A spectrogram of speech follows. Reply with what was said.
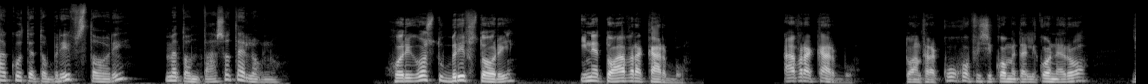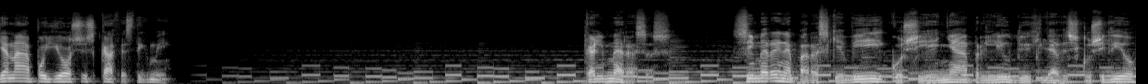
Ακούτε το Brief Story με τον Τάσο Τελόγλου. Χορηγός του Brief Story είναι το Avra Carbo. Avra Carbo, το ανθρακούχο φυσικό μεταλλικό νερό για να απογειώσεις κάθε στιγμή. Καλημέρα σας. Σήμερα είναι Παρασκευή 29 Απριλίου 2022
